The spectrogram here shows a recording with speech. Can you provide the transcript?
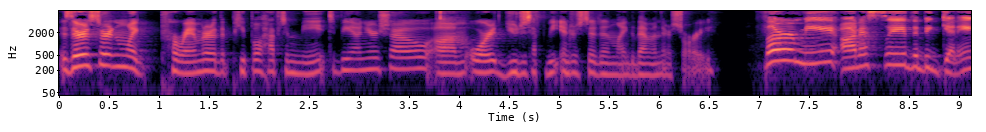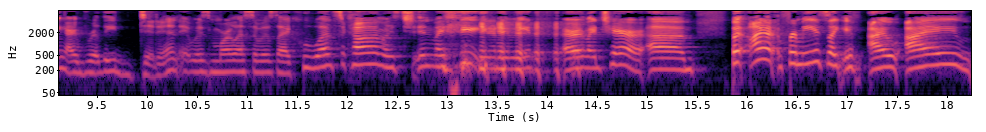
Is there a certain like parameter that people have to meet to be on your show, um, or you just have to be interested in like them and their story? For me, honestly, the beginning, I really didn't. It was more or less, it was like, who wants to come in my seat? You know what I mean? or in my chair. Um, but I, for me, it's like, if I, I,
